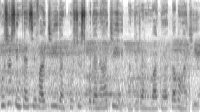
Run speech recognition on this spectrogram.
kursus intensif haji dan kursus perdana haji anjuran lembaga tabung haji.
